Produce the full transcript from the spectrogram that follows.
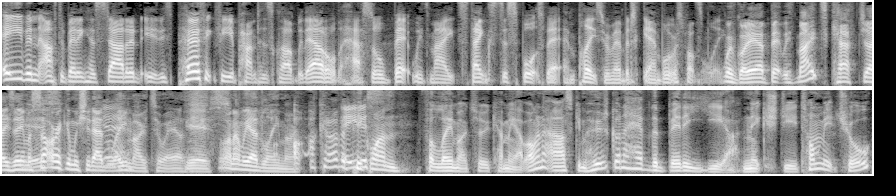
even after betting has started. It is perfect for your punters club without all the hassle. Bet with mates, thanks to Sportsbet, and please remember to gamble responsibly. We've got our bet with mates, Kath, Jay Z, myself. I reckon we should add Yeah. Limo to ours. Yes. Why don't we add Limo? I, can I have a He pick just- one for Limo too coming up? I'm going to ask him who's going to have the better year next year, Tom Mitchell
